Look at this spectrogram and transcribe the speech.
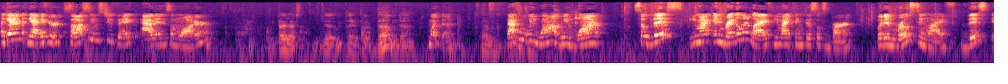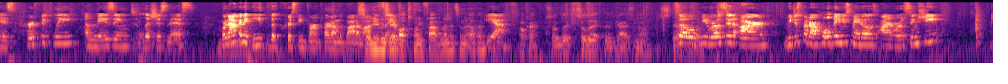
again, yeah, if your sauce seems too thick, add in some water. Babe, that's yeah. Them things look done. Done. What done? Them. That's what we want. We want. So this, you might in regular life, you might think this looks burnt, but in roasting life, this is perfectly amazing deliciousness. We're not gonna eat the crispy burnt part on the bottom, So you obviously. would say about 25 minutes in the oven? yeah. Okay. So let so let the guys know. Step So two. we roasted our. We just put our whole baby tomatoes on a roasting sheet.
